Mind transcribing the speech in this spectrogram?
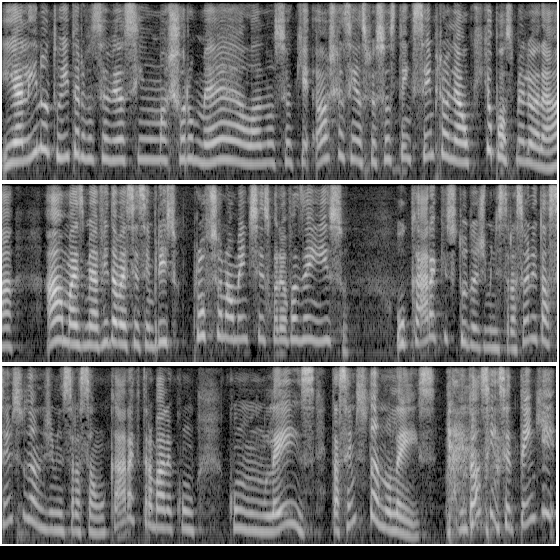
E ali no Twitter você vê assim uma chorumela, não sei o quê. Eu acho que assim, as pessoas têm que sempre olhar o que, que eu posso melhorar. Ah, mas minha vida vai ser sempre isso? Profissionalmente você escolheu fazer isso. O cara que estuda administração, ele está sempre estudando administração. O cara que trabalha com, com leis, está sempre estudando leis. Então, assim, você tem que.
